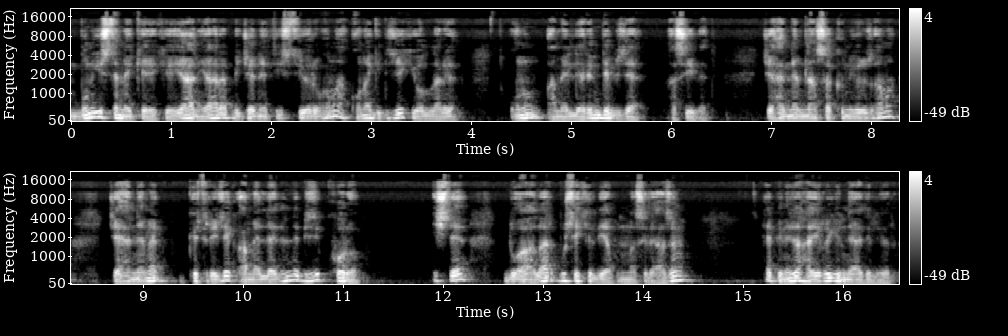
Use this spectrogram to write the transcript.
bunu istemek gerekiyor. Yani Ya Rabbi cenneti istiyorum ama ona gidecek yolları, onun amellerini de bize nasip et. Cehennemden sakınıyoruz ama cehenneme götürecek amellerden de bizi koru. İşte dualar bu şekilde yapılması lazım. Hepinize hayırlı günler diliyorum.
